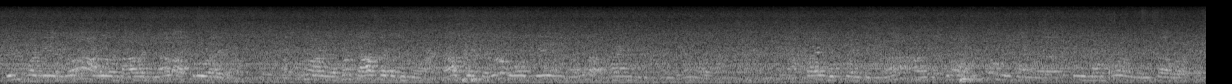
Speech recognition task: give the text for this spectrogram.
ஃபில் பண்ணியிருந்தோம் அது ஒரு நாலஞ்சு நாள் அப்ரூவ் ஆகிடும் அப்ரூவ் ஆனதுக்கப்புறம் காசு கட்ட காசு ஓகே நீங்கள் வந்து அப்பாயின்மெண்ட் புக் அப்பாயின்ட் புக் பண்ணிட்டீங்கன்னா அதுக்கப்புறம் வந்து உங்களுக்கு அந்த டூ மந்த்ஸும் அந்த விசா வரும்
